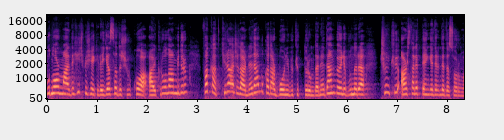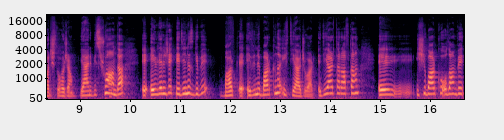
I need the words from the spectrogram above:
Bu normalde hiçbir şekilde yasa dışı hukuka aykırı olan bir durum. Fakat kiracılar neden bu kadar boynu bükük durumda? Neden böyle bunlara? Çünkü arz talep dengelerinde de sorun var işte hocam. Yani biz şu anda e, evlenecek dediğiniz gibi bark, e, evine barkına ihtiyacı var. E, diğer taraftan e, işi barkı olan ve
